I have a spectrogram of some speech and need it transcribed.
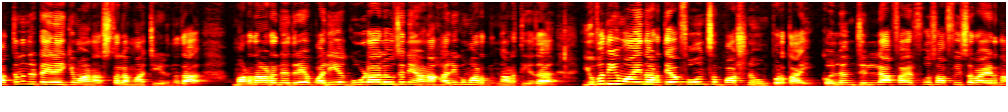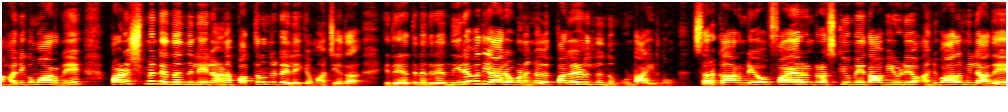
പത്തനംതിട്ടയിലേക്കുമാണ് സ്ഥലം മാറ്റിയിരുന്നത്. മറുനാടനെതിരെ വലിയ ഗൂഢാലോചനയാണ് ഹരികുമാർ നടത്തിയത്. യുവതിയുമായി നടത്തിയ ഫോൺ സംഭാഷണവും പുറത്തായി. കൊല്ലം ജില്ലാ ഫയർഫോഴ്സ് ഓഫീസറായിരുന്ന ഹരികുമാറിനെ പണിഷ്മെന്റ് എന്ന നിലയിലാണ് പത്തനംതിട്ടയിലേക്ക് മാറ്റിയത്. ഇദ്ദേഹത്തിനെതിരെ നിരവധി ആരോപണങ്ങൾ പലരിൽ നിന്നും ഉണ്ടായിരുന്നു. സർക്കാരിന്റെയോ ഫയർ ആൻഡ് റെസ്ക്യൂ മേധാവിയുടെയോ അനുവാദമില്ലാതെ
